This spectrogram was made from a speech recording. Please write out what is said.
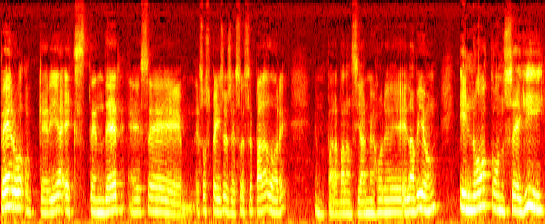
pero quería extender esos spacers, esos separadores para balancear mejor el avión y no conseguí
